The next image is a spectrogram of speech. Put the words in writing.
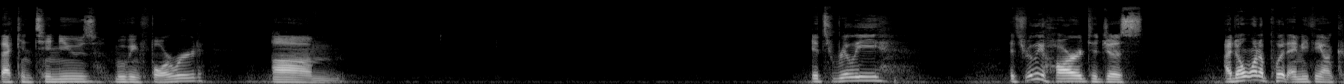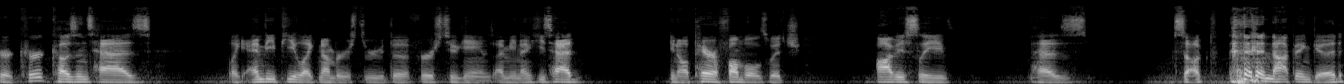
that continues moving forward. Um, it's really, it's really hard to just, I don't want to put anything on Kirk. Kirk Cousins has like MVP like numbers through the first two games. I mean, he's had, you know, a pair of fumbles, which obviously has sucked and not been good.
